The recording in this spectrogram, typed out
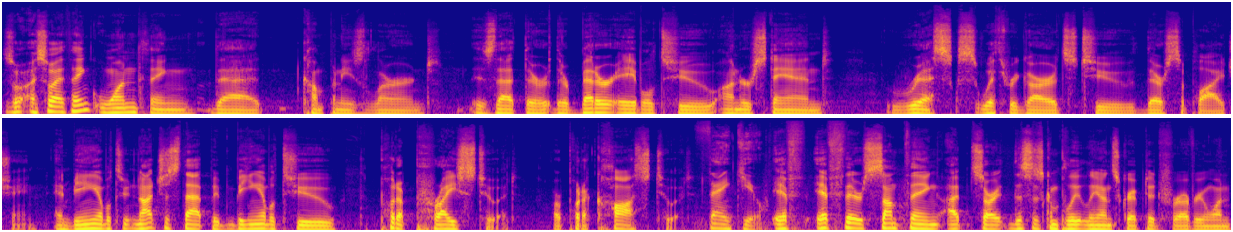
So, so I think one thing that companies learned is that they're they're better able to understand risks with regards to their supply chain and being able to not just that but being able to put a price to it or put a cost to it. Thank you. If if there's something, I'm sorry, this is completely unscripted for everyone.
